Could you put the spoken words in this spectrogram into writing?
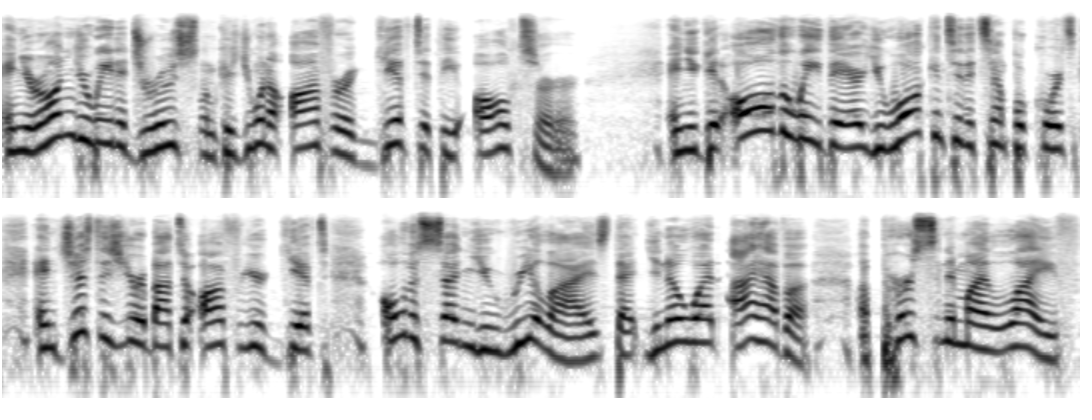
And you're on your way to Jerusalem because you want to offer a gift at the altar. And you get all the way there, you walk into the temple courts, and just as you're about to offer your gift, all of a sudden you realize that, you know what, I have a, a person in my life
